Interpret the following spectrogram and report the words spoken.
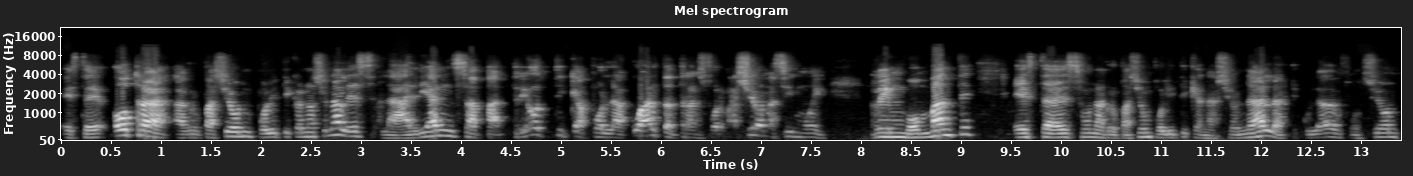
Este, otra agrupación política nacional es la Alianza Patriótica por la Cuarta Transformación, así muy rimbombante. Esta es una agrupación política nacional articulada en función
